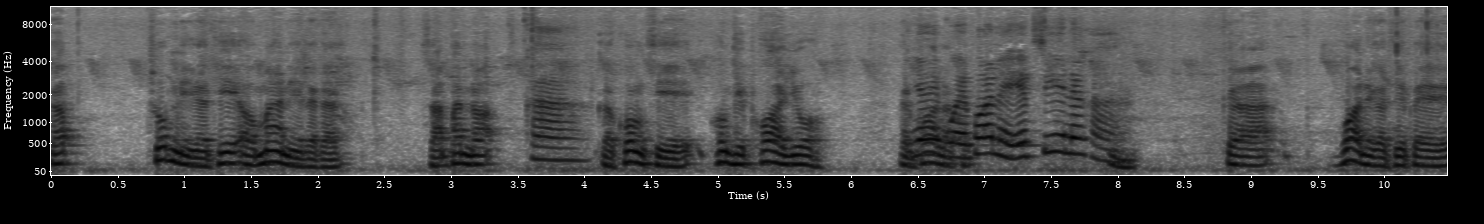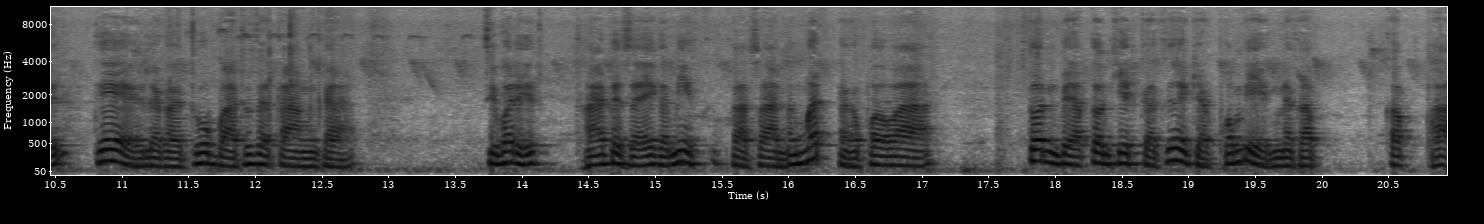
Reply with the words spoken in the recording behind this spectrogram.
ครับ ช่วงนี้ก็ที่เอามานี่แหละครับสามพันเนาะค่ะก็คงสิคงสิพ่ออยู่พ่เป็อนใหญ่พ่อแล้วอวยพ่อในเอฟซีนะคะก็พ่อนี่ก็สิไปเท่แล้วก็ทุบบาททุกสตางค์ก็สิว่าได้หายไปใส่ก็มีกาสารทั้งหมดนะครับเพราะว่าต้นแบบต้นคิดก็คือจากผมเองนะครับ กับพระ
